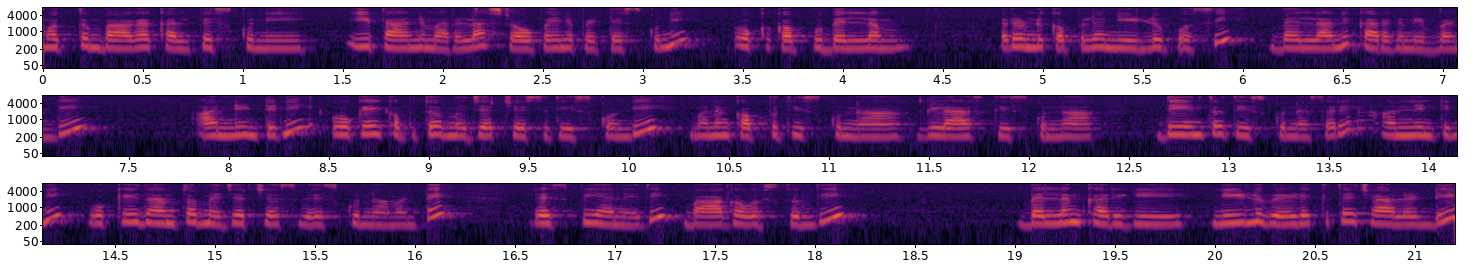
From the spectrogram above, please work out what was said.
మొత్తం బాగా కలిపేసుకుని ఈ ప్యాన్ని మరలా స్టవ్ పైన పెట్టేసుకుని ఒక కప్పు బెల్లం రెండు కప్పుల నీళ్ళు పోసి బెల్లాన్ని కరగనివ్వండి. అన్నింటినీ ఒకే కప్పుతో మెజర్ చేసి తీసుకోండి. మనం కప్పు తీసుకున్న గ్లాస్ తీసుకున్న దేంతో తీసుకున్నా సరే అన్నింటినీ ఒకే దాంతో మెజర్ చేసి వేసుకున్నామంటే రెసిపీ అనేది బాగా వస్తుంది. బెల్లం కరిగి నీళ్ళు వేడెక్కితే చాలండి.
